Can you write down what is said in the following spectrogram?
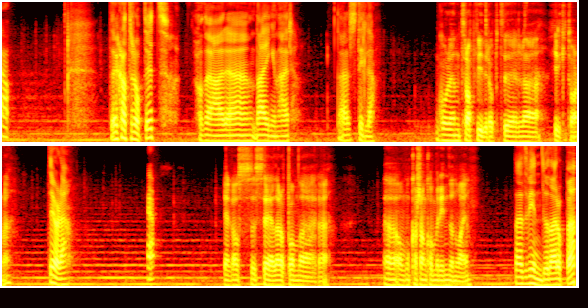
Ja. Dere klatrer opp dit, og det er, det er ingen her. Det er stille. Går det en trapp videre opp til eh, kirketårnet? Det gjør det. Ja. la oss se der oppe om det er eh, Om kanskje han kommer inn den veien. Det er et vindu der oppe.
